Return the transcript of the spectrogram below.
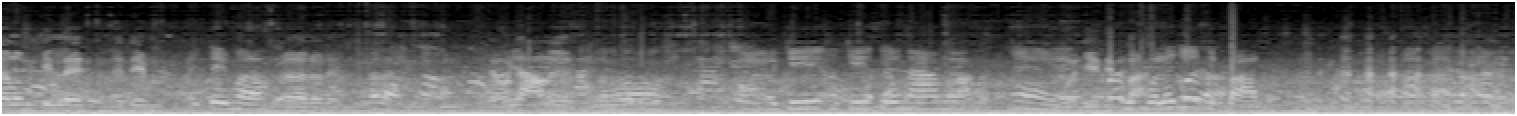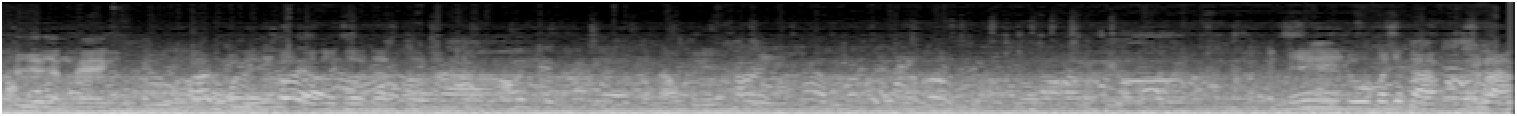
เห็นแถวแล้วมันอารมณ์กินเลยไอติมไอติมเหรอเออเดี๋ยวเดี๋ยวเท่าไหร่แถวยาวเลยอ๋อเมื่อกี้เมื่อกี้ซื้อน้ำนะแหม่ขวด20บาทขวดละยี่สิบบาทเยอะอย่างแพงวันนี้ด้วยอะเธอครับนี่ดูบรรยากาศข้างหลัง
